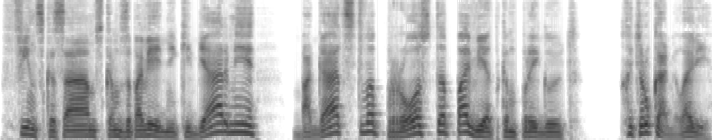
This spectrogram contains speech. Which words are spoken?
в финско-саамском заповеднике Биармии, богатства просто по веткам прыгают. Хоть руками лови.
